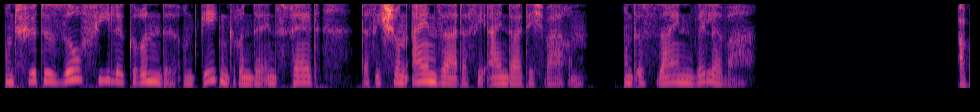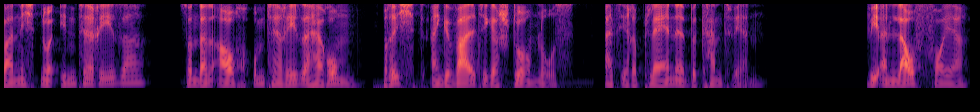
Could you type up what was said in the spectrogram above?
und führte so viele Gründe und Gegengründe ins Feld, dass ich schon einsah, dass sie eindeutig waren und es sein Wille war. Aber nicht nur in Theresa, sondern auch um Theresa herum bricht ein gewaltiger Sturm los, als ihre Pläne bekannt werden. Wie ein Lauffeuer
